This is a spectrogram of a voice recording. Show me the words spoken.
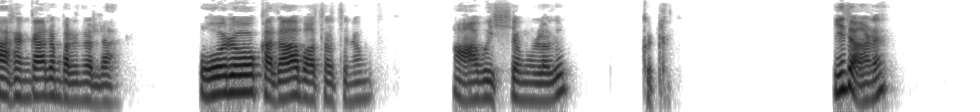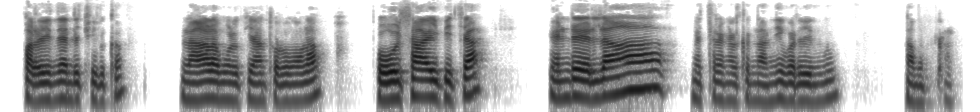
അഹങ്കാരം പറയുന്നല്ല ഓരോ കഥാപാത്രത്തിനും ആവശ്യമുള്ളത് കിട്ടും. ഇതാണ് പറയുന്നതിന്റെ ചുരുക്കം. നാളെ മുഴുക്ക് ഞാൻ തുടർന്നോളാം. പ്രോത്സാഹിപ്പിച്ച എന്റെ എല്ലാ മിത്രങ്ങൾക്കും നന്ദി പറയുന്നു. നമസ്കാരം.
